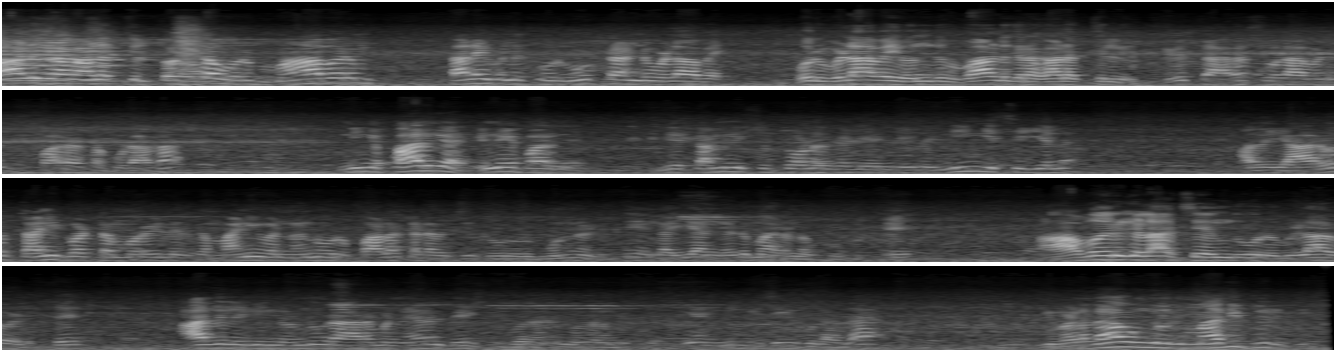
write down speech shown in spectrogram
வாழுகிற காலத்தில் தொட்ட ஒரு மாபெரும் தலைவனுக்கு ஒரு நூற்றாண்டு விழாவை ஒரு விழாவை வந்து வாழுகிற காலத்தில் எடுத்த அரசு விழாவை எடுத்து பாராட்டக்கூடாதா? நீங்கள் பாருங்க என்னைய பாருங்கள் இது கம்யூனிஸ்ட் தோழர்கள் எங்க நீங்கள் செய்யலை. அதை யாரோ தனிப்பட்ட முறையில் இருக்க மணிவண்ணன் ஒரு பழக்கடை வச்சுட்டு ஒரு முன்னெடுத்து எங்கள் ஐயா நெடுமாறனை கூப்பிட்டு அவர்களாக சேர்ந்து ஒரு விழாவை எடுத்து அதில் நீங்கள் வந்து ஒரு அரை மணி நேரம் பேசிட்டு போகிறாங்க முதலமைச்சர். ஏன் நீங்கள் செய்யக்கூடாதா? இவ்வளோதான் உங்களுக்கு மதிப்பு இருக்குது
